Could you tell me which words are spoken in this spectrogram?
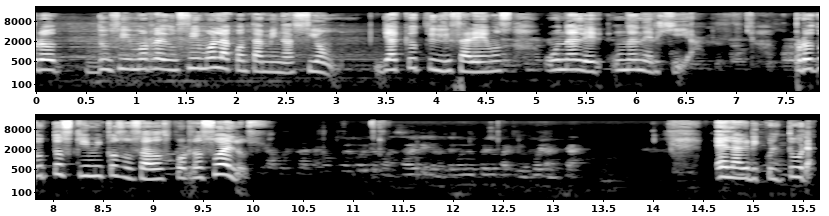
producimos, reducimos la contaminación ya que utilizaremos una, una energía. Productos químicos usados por los suelos. En la agricultura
